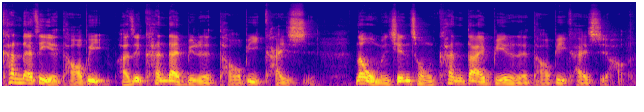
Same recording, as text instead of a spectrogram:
看待自己的逃避，还是看待别人的逃避开始？那我们先从看待别人的逃避开始好了。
